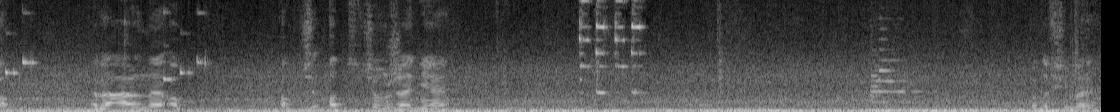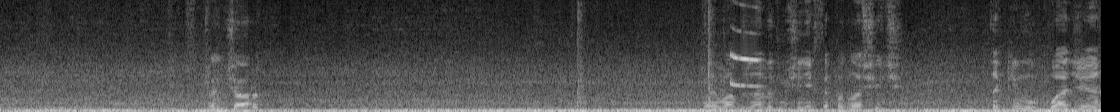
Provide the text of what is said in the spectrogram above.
o, realne ob, obci- odciążenie. Podnosimy. Sprzęcior. Powiem Wam, że nawet mi się nie chce podnosić w takim układzie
